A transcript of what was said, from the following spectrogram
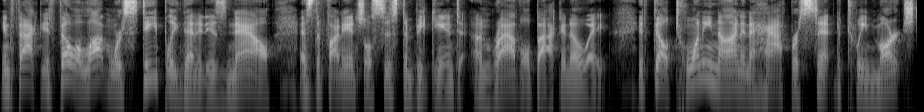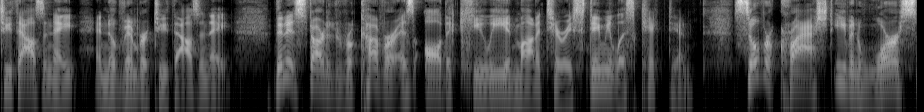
In fact, it fell a lot more steeply than it is now as the financial system began to unravel back in 08. It fell 29.5% between March 2008 and November 2008. Then it started to recover as all the QE and monetary stimulus kicked in. Silver crashed even worse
